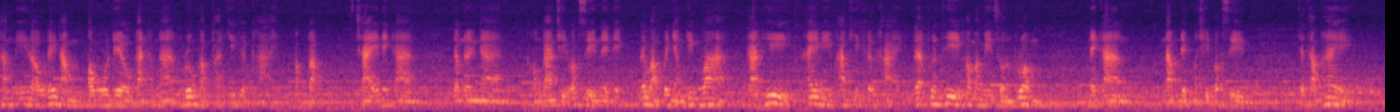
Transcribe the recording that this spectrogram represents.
ครั้งนี้เราได้นำเอาโมเดลการทำงานร่วมกับภาคีเครือข่ายมาปรับใช้ในการดำเนินงาน ของการฉีดวัคซีนในเด็ก และหวังเป็นอย่างยิ่งว่า การที่ให้มีภาคีเครือข่าย และพื้นที่เข้ามามีส่วนร่วมในการนำเด็กมาฉีดวัคซีน จะทำให้เ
